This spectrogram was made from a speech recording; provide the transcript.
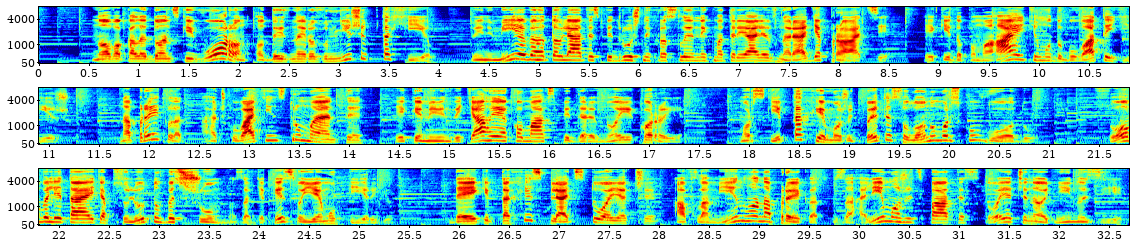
Новокаледонський ворон один з найрозумніших птахів. Він вміє виготовляти з підручних рослинних матеріалів знаряддя праці, які допомагають йому добувати їжу. Наприклад, гачкуваті інструменти, якими він витягує комах з під деревної кори. Морські птахи можуть пити солону морську воду. Сови літають абсолютно безшумно завдяки своєму пір'ю. Деякі птахи сплять стоячи, а фламінго, наприклад, взагалі можуть спати стоячи на одній нозі.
